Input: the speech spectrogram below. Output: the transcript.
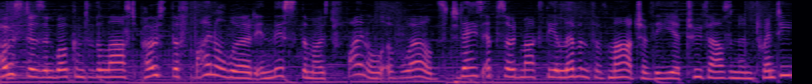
Posters, and welcome to the last post, the final word in this, the most final of worlds. Today's episode marks the 11th of March of the year 2020.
